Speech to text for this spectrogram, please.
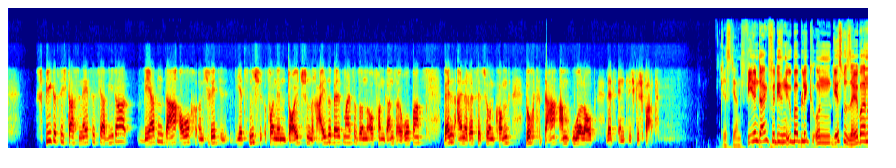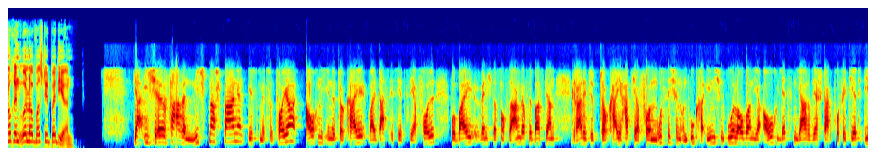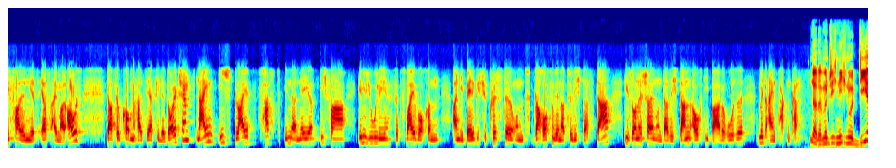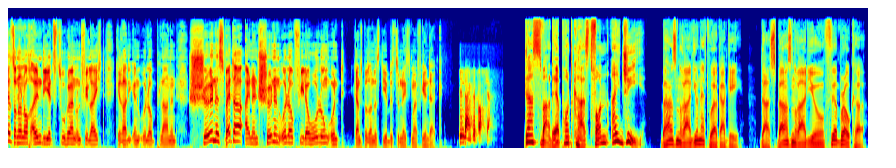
spiegelt sich das nächstes Jahr wieder? Werden da auch, und ich rede jetzt nicht von den deutschen Reiseweltmeistern, sondern auch von ganz Europa, wenn eine Rezession kommt, wird da am Urlaub letztendlich gespart. Christian, vielen Dank für diesen Überblick und gehst du selber noch in Urlaub? Was steht bei dir an? Ja, ich äh, fahre nicht nach Spanien, ist mir zu teuer, auch nicht in der Türkei, weil das ist jetzt sehr voll. Wobei, wenn ich das noch sagen darf, Sebastian, gerade die Türkei hat ja von russischen und ukrainischen Urlaubern ja auch die letzten Jahre sehr stark profitiert. Die fallen jetzt erst einmal aus. Dafür kommen halt sehr viele Deutsche. Nein, ich bleibe fast in der Nähe. Ich fahre im Juli für zwei Wochen an die belgische Küste und da hoffen wir natürlich, dass da die Sonne scheint und dass ich dann auch die Badehose mit einpacken kann. Na, dann wünsche ich nicht nur dir, sondern auch allen, die jetzt zuhören und vielleicht gerade ihren Urlaub planen, schönes Wetter, einen schönen Urlaub, viel Erholung und ganz besonders dir bis zum nächsten Mal. Vielen Dank. Vielen Dank, Sebastian. Das war der Podcast von IG. Börsenradio Network AG. Das Börsenradio für Broker.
